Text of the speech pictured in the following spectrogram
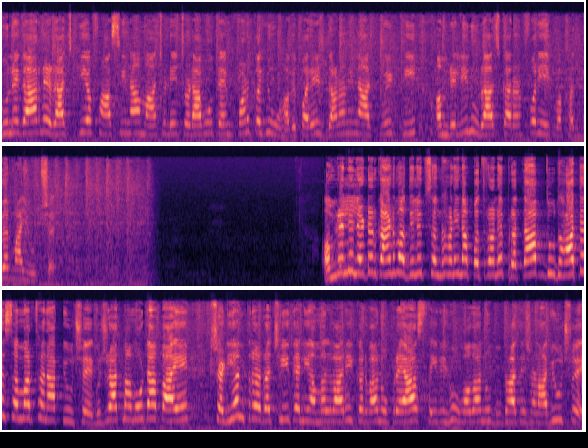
ગુનેગારને રાજકીય ફાંસીના માછડે ચડાવવું તેમ પણ કહ્યું. હવે પરેશ દાણાનીના આ ટ્વીટથી અમરેલીનું રાજકારણ ફરી એક વખત ગરમાયું છે. અમરેલી લેટર કાંડમાં દિલીપ સંઘાણીના પત્રને પ્રતાપ દુધાતે સમર્થન આપ્યું છે. ગુજરાતમાં મોટા પાયે ષડયંત્ર રચી તેની અમલવારી કરવાનો પ્રયાસ થઈ રહ્યો હોવાનું દુધાતે જણાવ્યું છે.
